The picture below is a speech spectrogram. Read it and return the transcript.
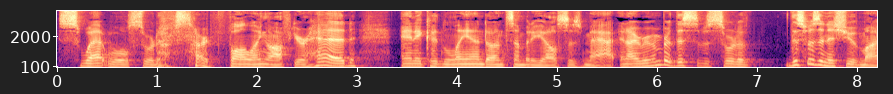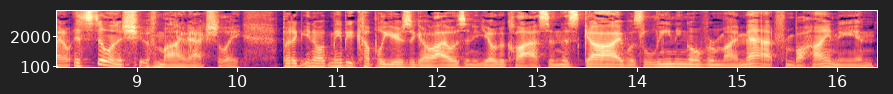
sweat will sort of start falling off your head and it could land on somebody else's mat. And I remember this was sort of this was an issue of mine. It's still an issue of mine, actually. But, you know, maybe a couple years ago, I was in a yoga class and this guy was leaning over my mat from behind me in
